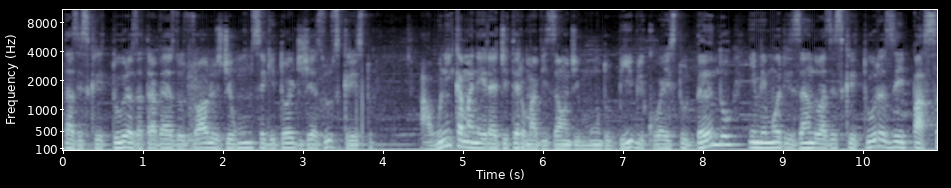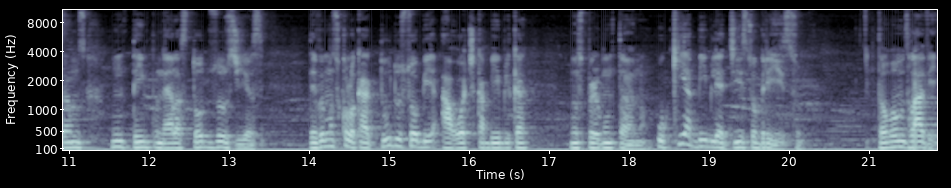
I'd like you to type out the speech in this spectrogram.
das Escrituras, através dos olhos de um seguidor de Jesus Cristo. A única maneira de ter uma visão de mundo bíblico é estudando e memorizando as Escrituras e passamos um tempo nelas todos os dias devemos colocar tudo sob a ótica bíblica, nos perguntando o que a Bíblia diz sobre isso. Então vamos lá ver.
